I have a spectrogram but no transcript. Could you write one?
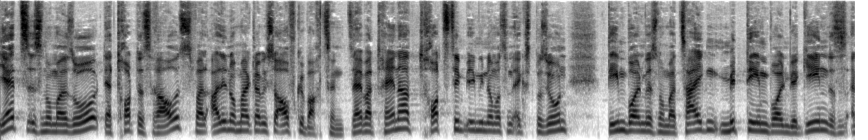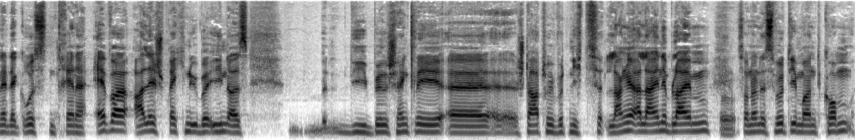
Jetzt ist nochmal so, der Trott ist raus, weil alle nochmal, glaube ich, so aufgewacht sind. Selber Trainer, trotzdem irgendwie nochmal so eine Explosion. Dem wollen wir es nochmal zeigen, mit dem wollen wir gehen. Das ist einer der größten Trainer ever. Alle sprechen über ihn als die Bill Shankly-Statue äh, wird nicht lange alleine bleiben, mhm. sondern es wird jemand kommen.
